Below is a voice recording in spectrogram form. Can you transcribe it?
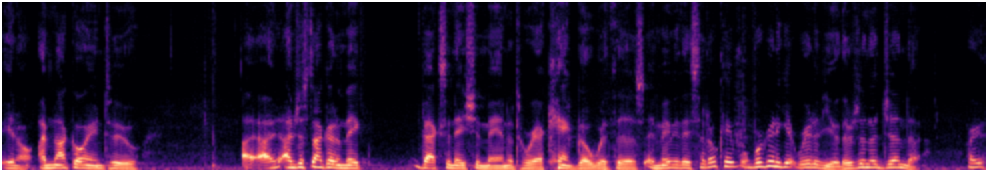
you know, I'm not going to, I, I'm just not going to make vaccination mandatory. I can't go with this. And maybe they said, okay, well, we're going to get rid of you. There's an agenda. Right?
